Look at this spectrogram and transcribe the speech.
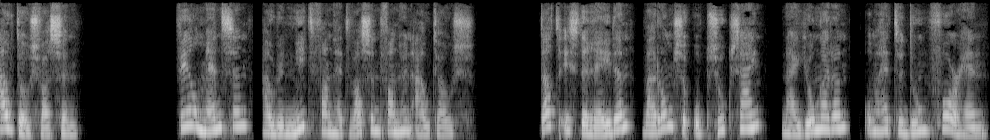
Auto's wassen. Veel mensen houden niet van het wassen van hun auto's. Dat is de reden waarom ze op zoek zijn naar jongeren om het te doen voor hen.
